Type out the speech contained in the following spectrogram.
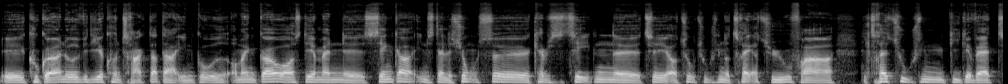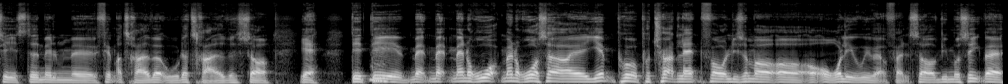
øh, kunne gøre noget ved de her kontrakter, der er indgået. Og man gør jo også det, at man øh, sænker installationskapaciteten øh, til år 2023 fra 50.000 gigawatt til et sted mellem øh, 35 og 38. Så ja, det, det, mm. man, man, roer, man roer sig hjem på, på tørt land for ligesom at, at, at overleve i hvert fald. Så vi må se, hvad,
